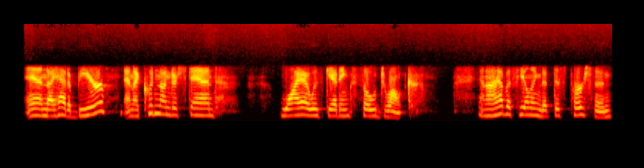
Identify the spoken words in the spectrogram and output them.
and I had a beer, and I couldn't understand why I was getting so drunk. And I have a feeling that this person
